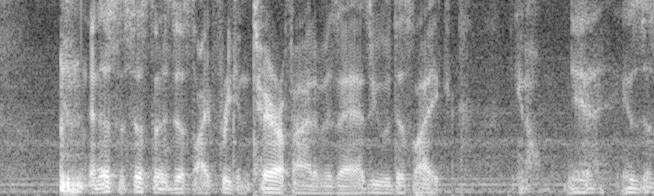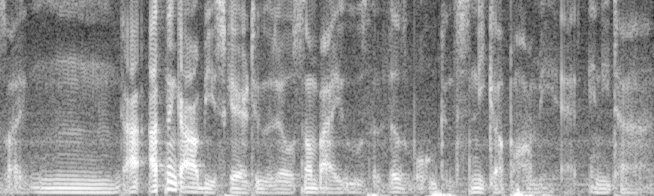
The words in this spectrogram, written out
and this assistant is just like freaking terrified of his ass. He was just like, you know, yeah, he was just like, mm, I, I think I'll be scared too. There was somebody who's invisible who can sneak up on me at any time,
